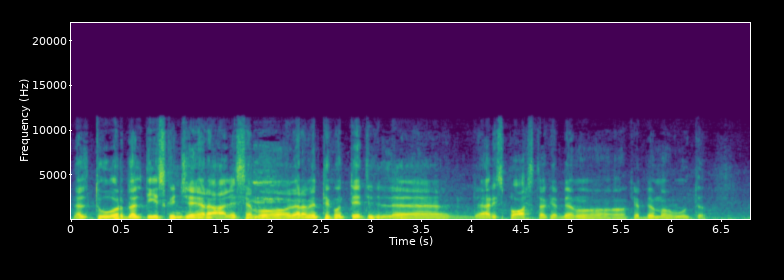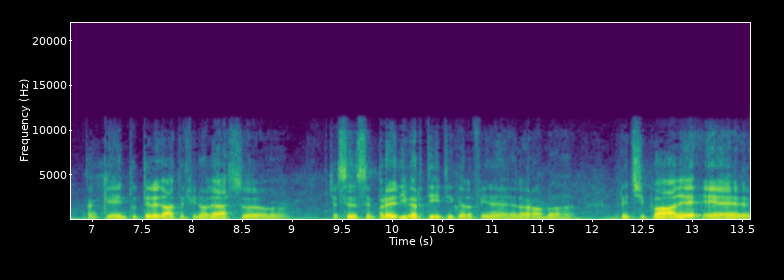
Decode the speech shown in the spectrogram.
dal tour, dal disco in generale, siamo veramente contenti del- della risposta che abbiamo, che abbiamo avuto. Anche in tutte le date fino adesso ci siamo sempre divertiti, che alla fine la roba principale e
